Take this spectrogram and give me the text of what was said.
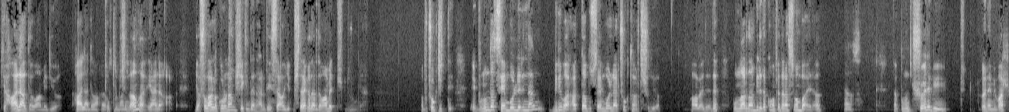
Ki hala devam ediyor Hala devam. Evet, toplum içinde de. ama yani yasalarla korunan bir şekilde neredeyse 70'lere kadar devam etmiş bir durum yani. Ya Bu çok ciddi. E bunun da sembollerinden biri var. Hatta bu semboller çok tartışılıyor ABD'de. Bunlardan biri de konfederasyon bayrağı. Evet. Ya bunun şöyle bir önemi var.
